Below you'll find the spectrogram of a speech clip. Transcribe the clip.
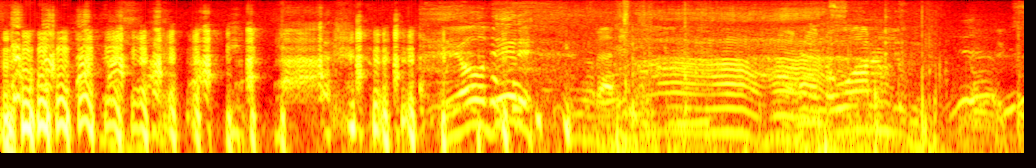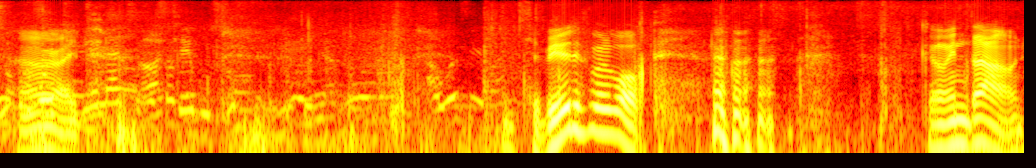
We all did it. Ah, ah. no water. All right. It's a beautiful walk. Going down.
